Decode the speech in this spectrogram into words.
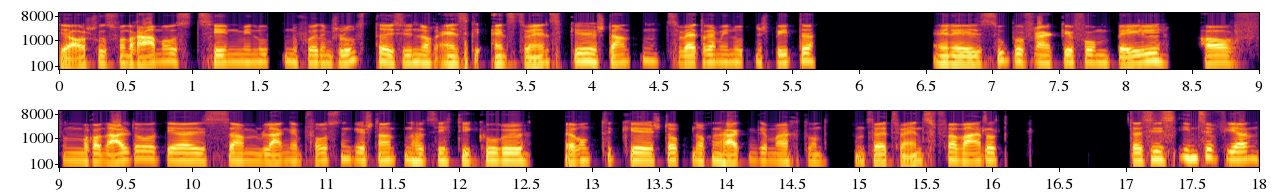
der Ausschuss von Ramos zehn Minuten vor dem Schluss, da ist es noch 1, 1 zu 1 gestanden, zwei, drei Minuten später eine super Flanke vom Bale auf Ronaldo, der ist am langen Pfosten gestanden, hat sich die Kugel heruntergestoppt, noch einen Haken gemacht und zum 2 zu 1 verwandelt. Das ist insofern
